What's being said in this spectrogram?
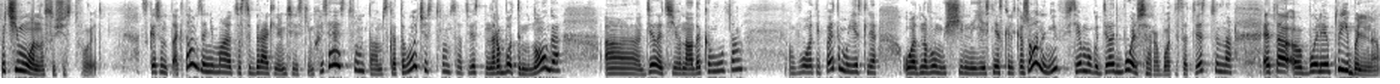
Почему она существует? Скажем так, там занимаются собирательным сельским хозяйством, там скотоводчеством, соответственно, работы много, э, делать ее надо кому-то. Вот, и поэтому, если у одного мужчины есть несколько жен, они все могут делать больше работы. Соответственно, это э, более прибыльно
